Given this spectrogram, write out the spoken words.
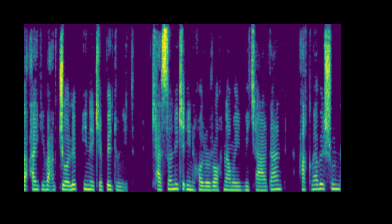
و اگه و جالب اینه که بدونید کسانی که اینها رو راهنمایی می‌کردن اغلبشون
